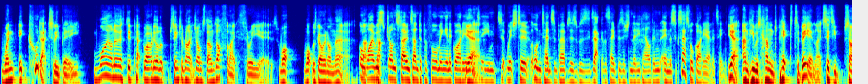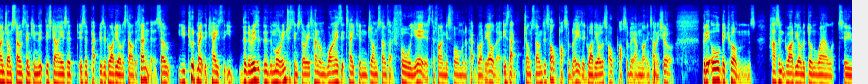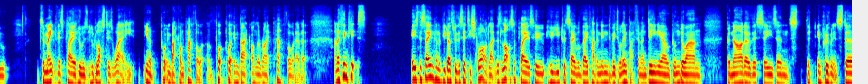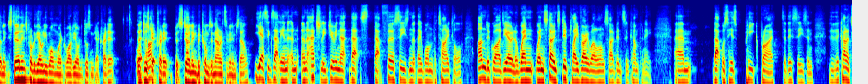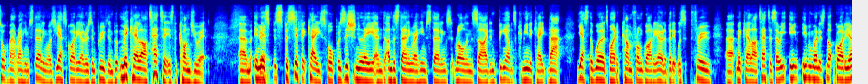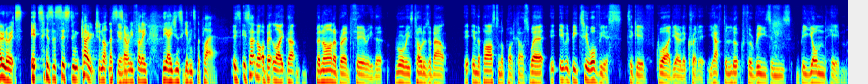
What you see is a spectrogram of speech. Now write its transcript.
When it could actually be why on earth did Pep Guardiola seem to write John Stones off for like three years? What what was going on there? Or That- why was that- John Stones underperforming in a Guardiola Yeah. team, to, which to all intents and purposes was exactly the same position that he'd held in, in the successful Guardiola team? yeah, and he was handpicked to be in. Like City signed John Stones thinking that this guy is a is a is a Guardiola style defender. So you could make the case that you, that there is that the more interesting story is hang on, why has it taken John Stones like four years to find his form under Pep Guardiola? Is that John Stones' fault? Possibly. Is it Guardiola's fault? Possibly. I'm not entirely sure. But it all becomes hasn't Guardiola done well to to make this player who was who'd lost his way, you know, put him back on path or put put him back on the right path or whatever. And I think it's it's the same kind of you go through the City squad. Like there's lots of players who who you could say, well, they've had an individual impact. Fernandinho, Gundogan, Bernardo this season, the improvement in Sterling. Sterling's probably the only one where Guardiola doesn't get credit. Or But does I- get credit, but Sterling becomes a narrative in himself. Yes, exactly. And, and and actually, during that that's that first season that they won the title under Guardiola, when when Stones did play very well alongside Vincent Kompany, um, that was his peak prior to this season. The, the kind of talk about Raheem Sterling was yes, Guardiola has improved him, but Mikel Arteta is the conduit. Um, in Yeah. this specific case, for positionally and understanding Raheem Sterling's role in the side and being able to communicate that, yes, the words might have come from Guardiola, but it was through uh, Mikel Arteta. So he, he, even when it's not Guardiola, it's it's his assistant coach and not necessarily fully the agency given to the player. Is is that not a bit like that banana bread theory that Rory's told us about in the past on the podcast, where it would be too obvious to give Guardiola credit? You have to look for reasons beyond him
